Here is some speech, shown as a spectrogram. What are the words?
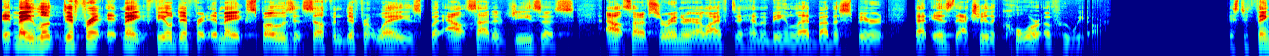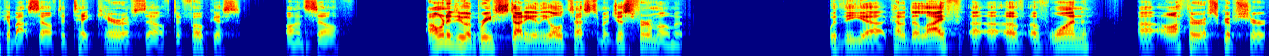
It may look different, it may feel different, it may expose itself in different ways, but outside of Jesus, outside of surrendering our life to Him and being led by the Spirit, that is actually the core of who we are is to think about self, to take care of self, to focus on self. I want to do a brief study in the Old Testament just for a moment with the uh, kind of the life uh, uh, of, of one uh, author of Scripture,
